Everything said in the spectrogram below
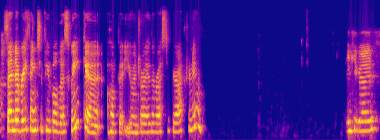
send everything to people this week and hope that you enjoy the rest of your afternoon. Thank you, guys.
